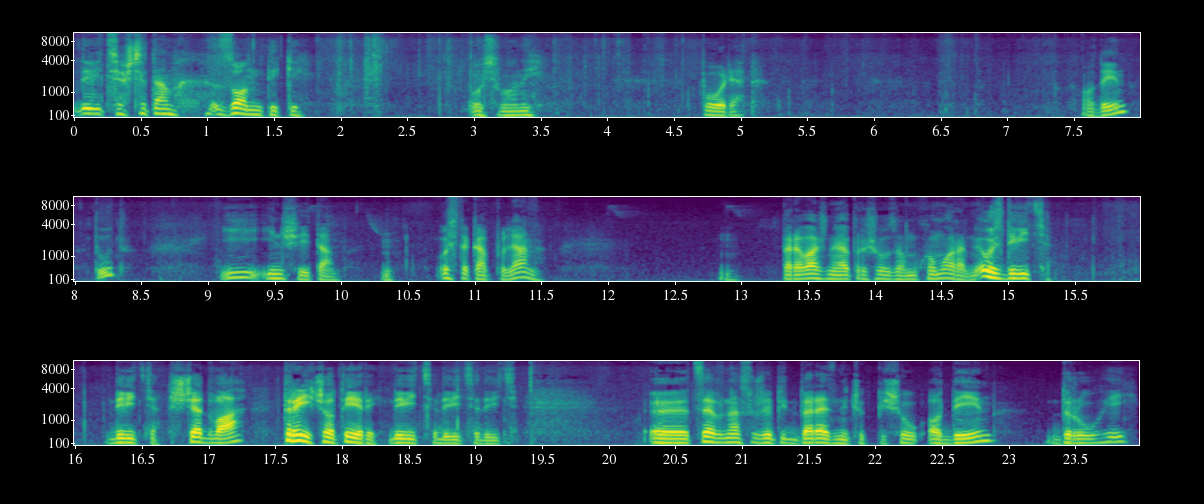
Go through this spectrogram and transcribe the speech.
Дивіться, ще там зонтики. Ось вони. Поряд. Один тут і інший там. Ось така поляна. Переважно я прийшов за мухоморами. Ось дивіться. Дивіться, ще два, три, чотири. Дивіться, дивіться, дивіться. Е, Це в нас уже підберезничок пішов один, другий,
